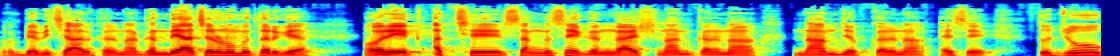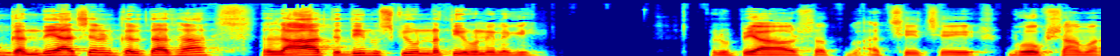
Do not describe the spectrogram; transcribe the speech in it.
व्यविचार करना, गंदे आचरणों में उतर गया और एक अच्छे संग से गंगा स्नान करना, नाम जप करना, ऐसे तो जो गंदे आचरण करता था, रात दिन उसकी उन्नति होने लगी। रुपया और सब अच्छे अच्छे भोग शामा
